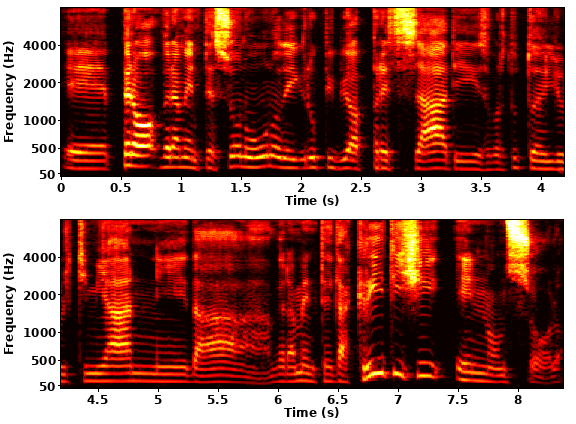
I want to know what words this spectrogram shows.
eh, però veramente sono uno dei gruppi più apprezzati, soprattutto negli ultimi anni, da veramente da critici e non solo.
